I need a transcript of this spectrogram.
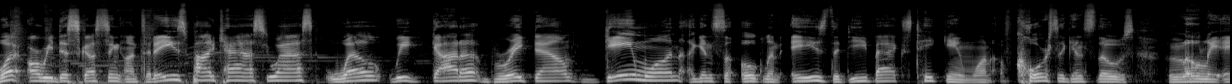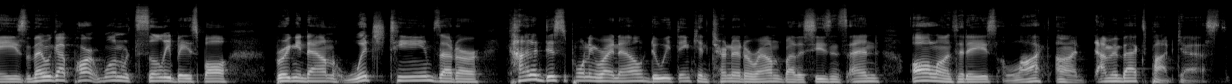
What are we discussing on today's podcast, you ask? Well, we gotta break down game one against the Oakland A's. The D backs take game one, of course, against those lowly A's. And then we got part one with Sully Baseball, bringing down which teams that are kind of disappointing right now do we think can turn it around by the season's end? All on today's Locked on Diamondbacks podcast.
